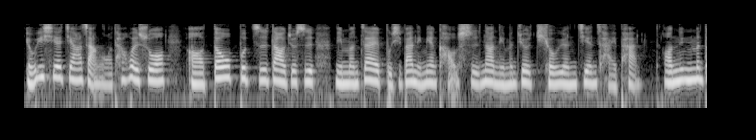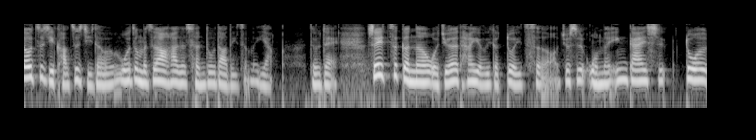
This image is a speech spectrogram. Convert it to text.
有一些家长哦，他会说，呃，都不知道，就是你们在补习班里面考试，那你们就球员兼裁判哦，你们都自己考自己的，我怎么知道他的程度到底怎么样？对不对？所以这个呢，我觉得他有一个对策哦，就是我们应该是多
